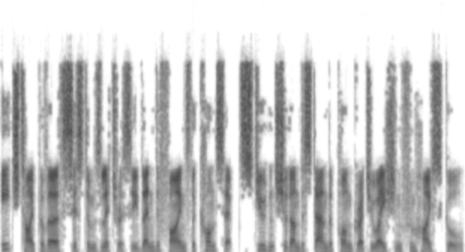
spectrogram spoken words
Each type of Earth systems literacy then defines the concepts students should understand upon graduation from high school.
